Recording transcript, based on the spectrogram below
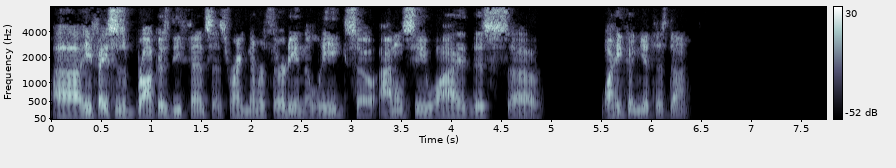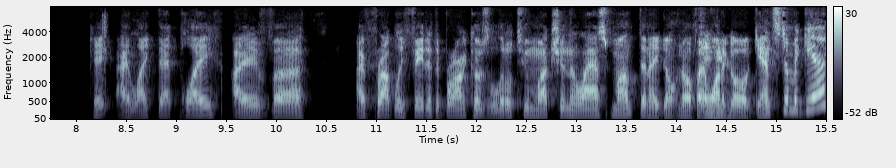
Uh, he faces a Broncos defense that's ranked number 30 in the league. So I don't see why this uh, why he couldn't get this done. Okay, I like that play. I've uh, I've probably faded the Broncos a little too much in the last month, and I don't know if Same I want to go against them again.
